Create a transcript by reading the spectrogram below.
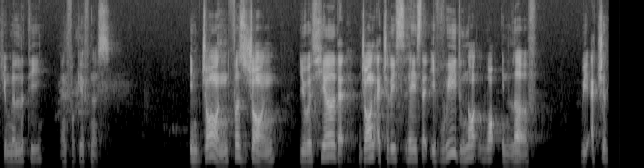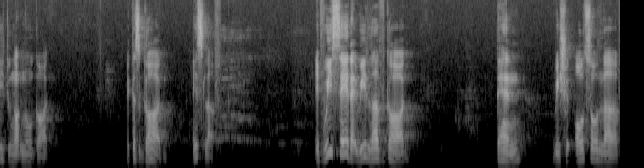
humility, and forgiveness. In John, First John, you will hear that John actually says that if we do not walk in love, we actually do not know God. Because God is love. If we say that we love God, then we should also love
